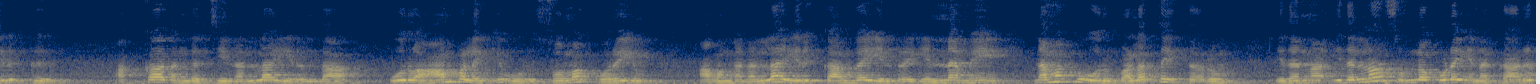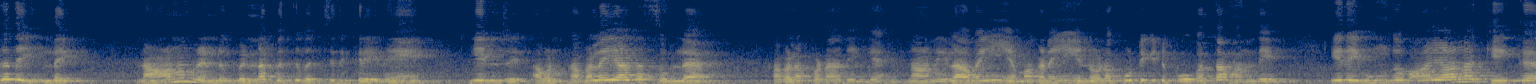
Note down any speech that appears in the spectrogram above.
இருக்குது அக்கா தங்கச்சி நல்லா இருந்தா ஒரு ஆம்பளைக்கு ஒரு சும குறையும். அவங்க நல்லா இருக்காங்க என்ற எண்ணமே நமக்கு ஒரு பலத்தை தரும். இதெல்லாம் இதெல்லாம் சொல்லக்கூட எனக்கு அருகதை இல்லை. நானும் ரெண்டு பெண்ணை பெற்று வச்சிருக்கிறேனே என்று அவன் கவலையாக சொல்ல கவலைப்படாதீங்க. நான் நிலாவையும் என் மகனையும் என்னோட கூட்டிக்கிட்டு போகத்தான் வந்தேன். இதை உங்கள் வாயால் கேட்க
